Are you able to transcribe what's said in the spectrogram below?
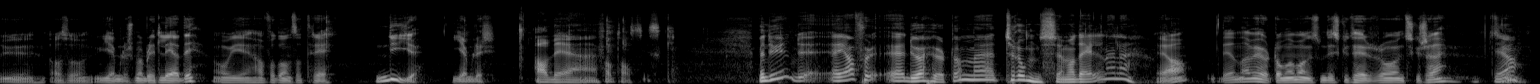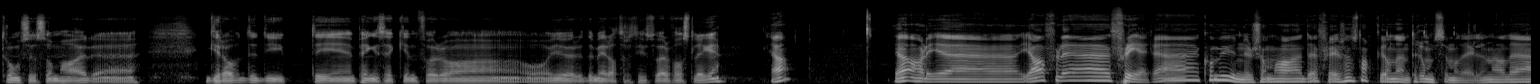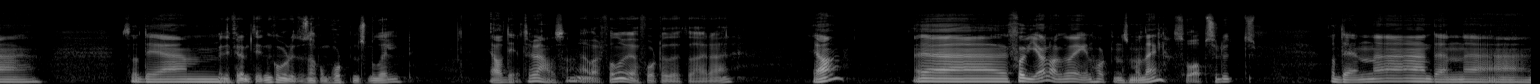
altså hjemler som er blitt ledig. Og vi har fått ansatt tre nye hjemler. Ja, det er fantastisk. Men du, du, ja, for, eh, du har hørt om Tromsø-modellen, eller? Ja, den har vi hørt om. Det er mange som diskuterer og ønsker seg. Ja. Tromsø som har eh, gravd dypt i pengesekken for å, å gjøre det mer attraktivt å være fastlege. Ja. Ja, har de, eh, ja, for det er flere kommuner som har Det er flere som snakker om den Tromsø-modellen. Så det mm, Men i fremtiden kommer du til å snakke om Hortens-modellen? Ja, det tror jeg også. Ja, I hvert fall når vi får til dette her. Ja. Eh, For vi har lagd vår egen Hortens-modell. Så absolutt. Og den, eh, den eh,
